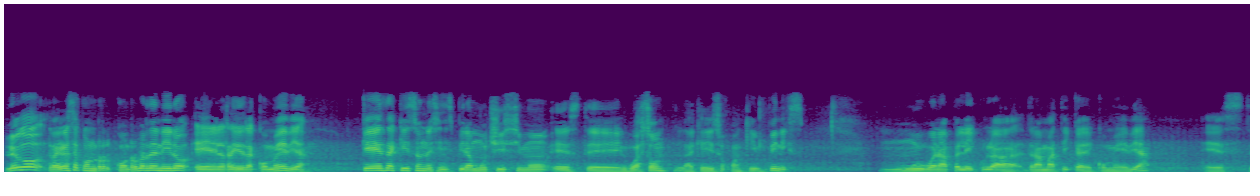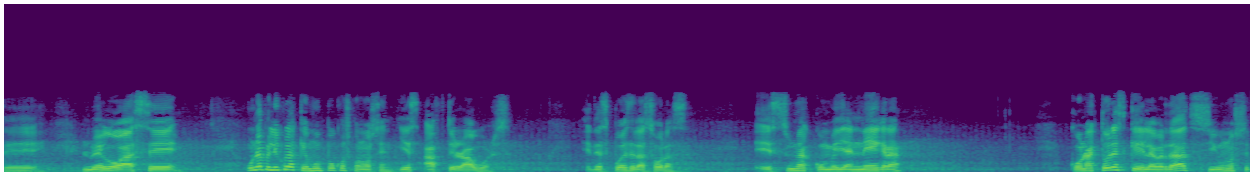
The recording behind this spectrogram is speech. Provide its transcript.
Luego regresa con, con Robert De Niro en El Rey de la Comedia, que es de aquí donde se inspira muchísimo este, el Guasón, la que hizo Joaquín Phoenix. Muy buena película dramática de comedia. Este, luego hace una película que muy pocos conocen y es After Hours, eh, después de las horas. Es una comedia negra con actores que la verdad si uno se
